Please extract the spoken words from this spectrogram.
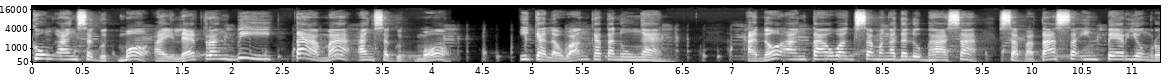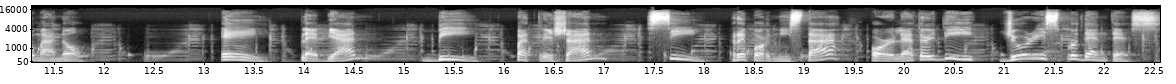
Kung ang sagot mo ay letrang B, tama ang sagot mo. Ikalawang katanungan ano ang tawag sa mga dalubhasa sa batas sa Imperyong Romano? A. Plebyan B. Patrician C. Reformista or letter D. Jurisprudentes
